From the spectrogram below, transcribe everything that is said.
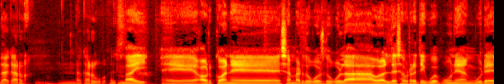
dakar, dakargu, ez? Bai, e, gaurkoan e, esan behar dugu ez dugula aldez aurretik webgunean gure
